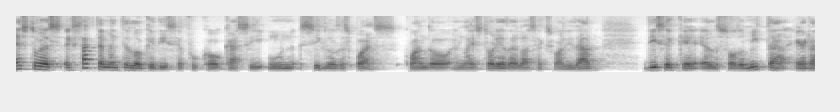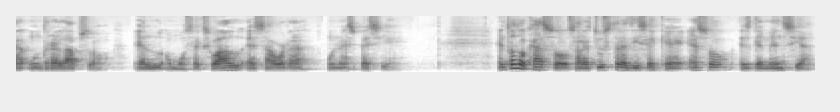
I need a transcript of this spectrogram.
Esto es exactamente lo que dice Foucault casi un siglo después, cuando en la historia de la sexualidad dice que el sodomita era un relapso, el homosexual es ahora una especie. En todo caso, Zaratustra dice que eso es demencia.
